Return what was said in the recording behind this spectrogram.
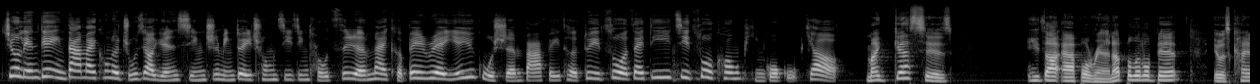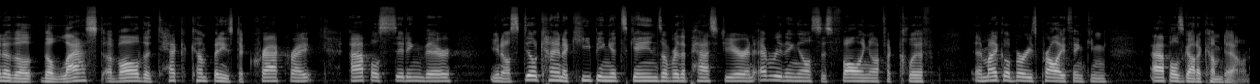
就连电影大卖空的主角原型知名对冲基金投资人麦可贝瑞也与股神巴菲特对坐，在第一季做空苹果股票。My guess is. He thought Apple ran up a little bit. It was kind of the, the last of all the tech companies to crack, right? Apple's sitting there, you know, still kind of keeping its gains over the past year, and everything else is falling off a cliff. And Michael Burry's probably thinking, Apple's got to come down,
